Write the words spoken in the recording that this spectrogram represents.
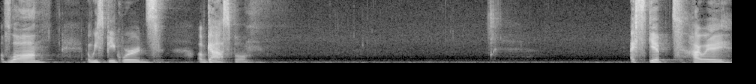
of law and we speak words of gospel. I skipped Highway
